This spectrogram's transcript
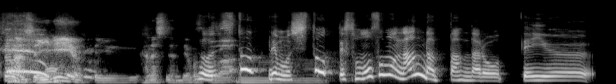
人なんていねえよっていう話なんで、本当そう、は。人、でも使徒ってそもそも何だったんだろうっていう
